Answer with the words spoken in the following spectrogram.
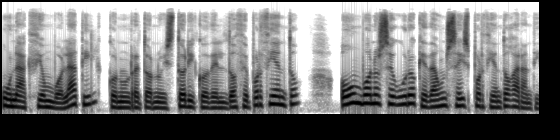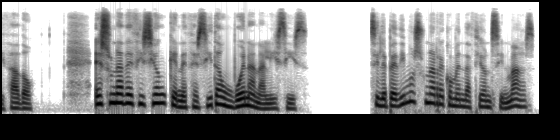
una acción volátil con un retorno histórico del 12% o un bono seguro que da un 6% garantizado. Es una decisión que necesita un buen análisis. Si le pedimos una recomendación sin más,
